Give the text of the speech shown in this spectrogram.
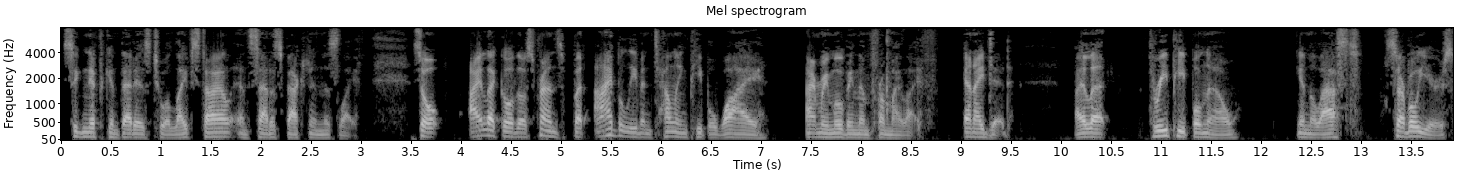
significant that is to a lifestyle and satisfaction in this life. So I let go of those friends, but I believe in telling people why I'm removing them from my life. And I did. I let three people know in the last several years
